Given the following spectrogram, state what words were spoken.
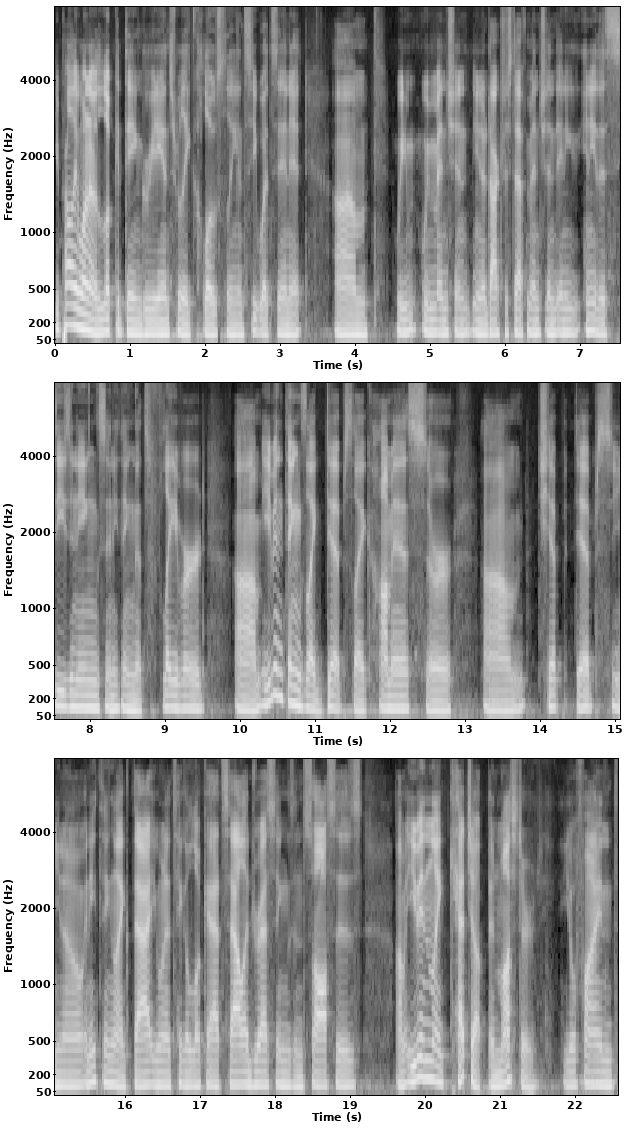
you probably want to look at the ingredients really closely and see what's in it. Um, we we mentioned, you know, Dr. Steph mentioned any any of the seasonings, anything that's flavored, um, even things like dips, like hummus or um, chip dips, you know, anything like that. You want to take a look at salad dressings and sauces, um, even like ketchup and mustard. You'll find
